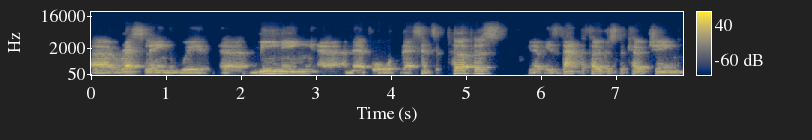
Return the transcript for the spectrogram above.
uh, wrestling with uh, meaning uh, and therefore their sense of purpose. You know, is that the focus of the coaching?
